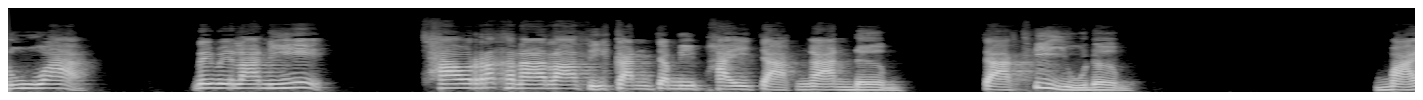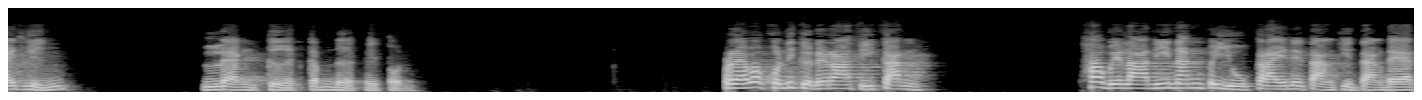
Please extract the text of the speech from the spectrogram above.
รู้ว่า ในเวลานี้ ชาวลัคนาราศีกันจะมีภัยจากงานเดิม จากที่อยู่เดิม หมายถึงแหล่งเกิดกำเนิดในตน แปลว่าคนที่เกิดในราศีกัน ถ้าเวลานี้นั้นไปอยู่ไกลในต่างถิ่นต่างแดน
